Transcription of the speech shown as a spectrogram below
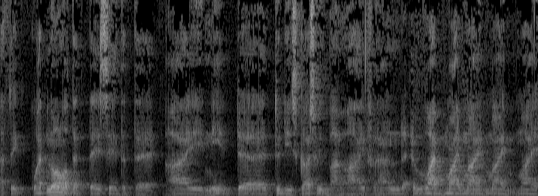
I think quite normal that they say that uh, I need uh, to discuss with my wife and my my my my, my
